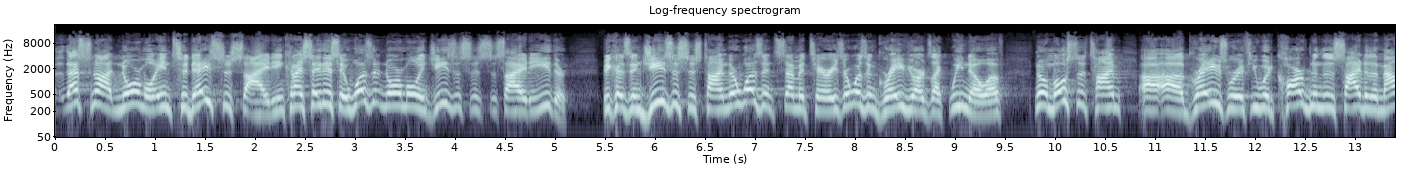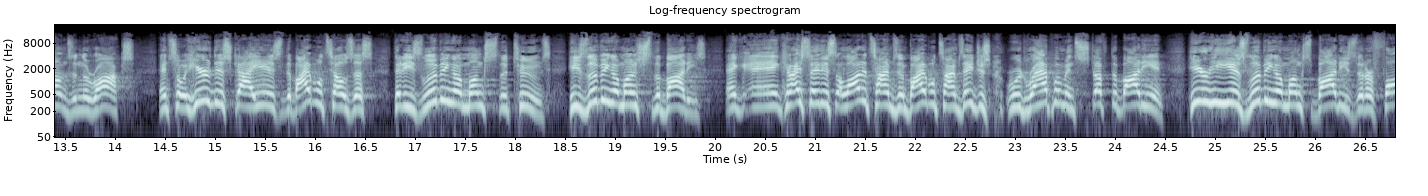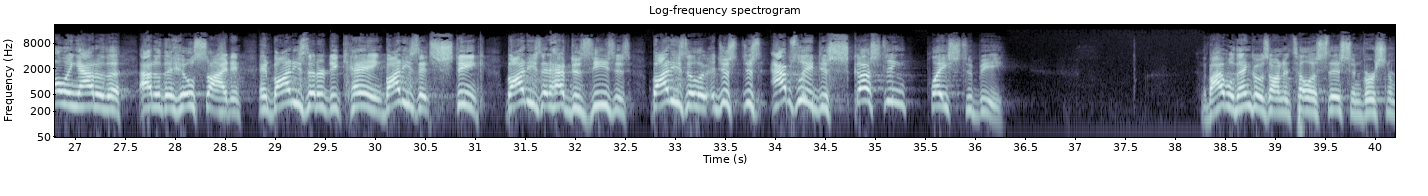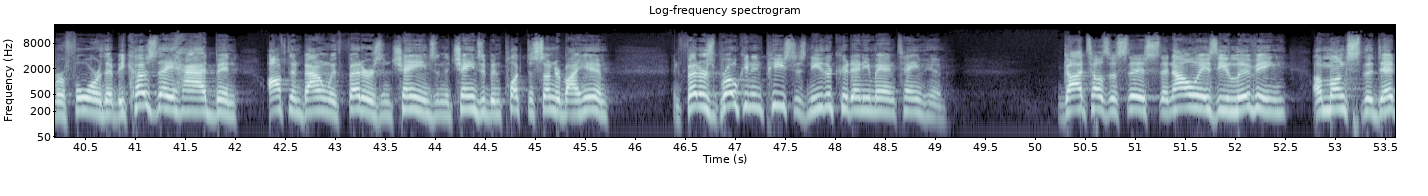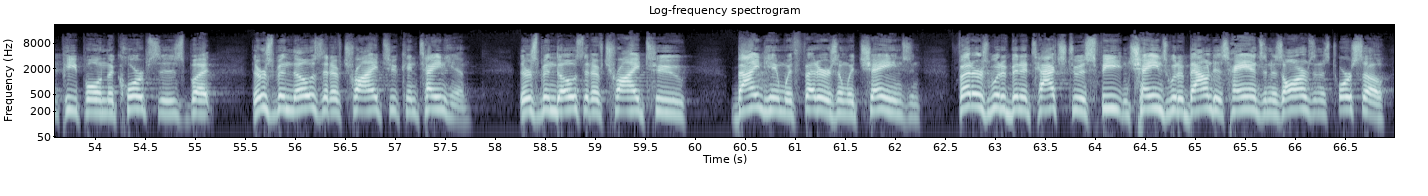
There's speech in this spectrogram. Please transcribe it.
That's not normal in today's society. And can I say this? It wasn't normal in Jesus' society either. Because in Jesus' time, there wasn't cemeteries, there wasn't graveyards like we know of. No, most of the time, uh, uh, graves were, if you would, carved into the side of the mountains and the rocks. And so here this guy is. The Bible tells us that he's living amongst the tombs. He's living amongst the bodies. And, and, can I say this? A lot of times in Bible times, they just would wrap him and stuff the body in. Here he is living amongst bodies that are falling out of the, out of the hillside and, and bodies that are decaying, bodies that stink, bodies that have diseases, bodies that look just, just absolutely a disgusting place to be. The Bible then goes on to tell us this in verse number four that because they had been often bound with fetters and chains, and the chains had been plucked asunder by him, and fetters broken in pieces, neither could any man tame him. God tells us this that not only is he living amongst the dead people and the corpses, but there's been those that have tried to contain him. There's been those that have tried to bind him with fetters and with chains. And fetters would have been attached to his feet, and chains would have bound his hands and his arms and his torso.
